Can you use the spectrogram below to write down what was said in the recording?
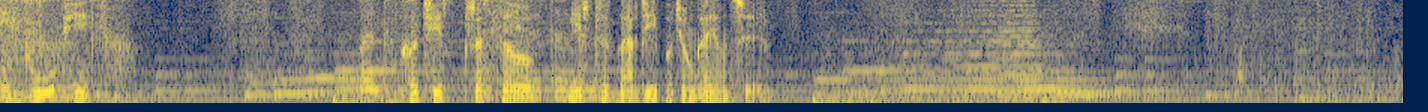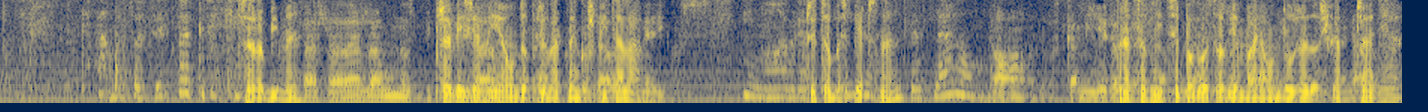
No, Głupi. Choć jest przez to jeszcze bardziej pociągający. Co robimy? Przewieziemy ją do prywatnego szpitala. no Czy to bezpieczne? No, camilleros. Pracownicy pogotowia mają duże doświadczenie.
